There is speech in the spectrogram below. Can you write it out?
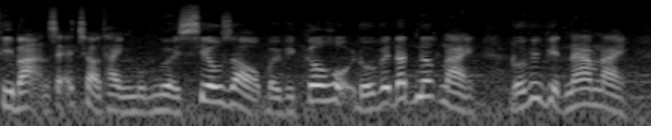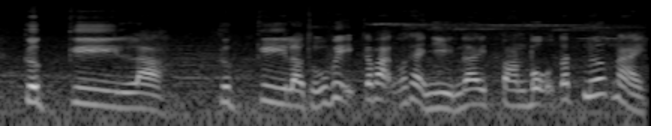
thì bạn sẽ trở thành một người siêu giàu bởi vì cơ hội đối với đất nước này, đối với Việt Nam này cực kỳ là cực kỳ là thú vị. Các bạn có thể nhìn đây, toàn bộ đất nước này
